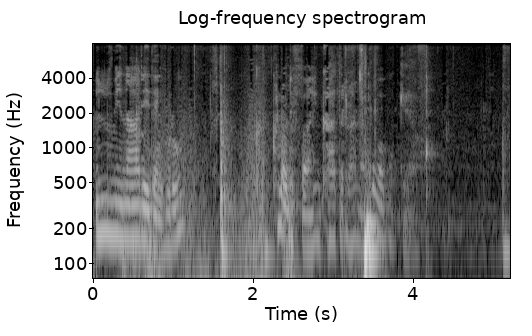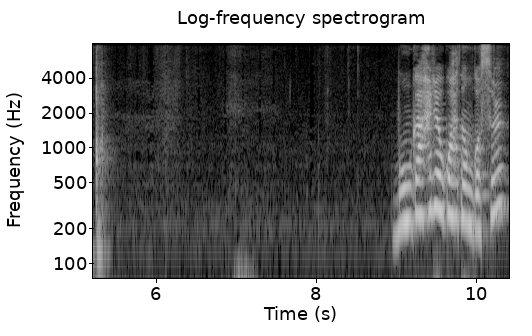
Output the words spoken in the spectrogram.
일루미나리 덱으로 클러리파잉 카드를 하나 뽑아볼게요. 뭔가 하려고 하던 것을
